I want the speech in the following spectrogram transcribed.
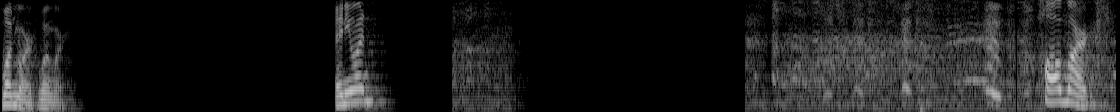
one more, one more. Anyone? Hallmarks.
